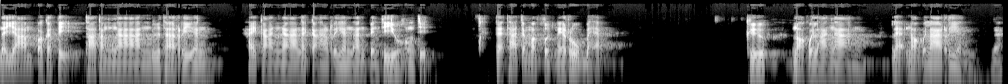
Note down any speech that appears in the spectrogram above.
ในยามปกติถ้าทำงานหรือถ้าเรียน ให้การงานและการเรียนนั้นเป็นที่อยู่ของจิต แต่ถ้าจะมาฝึกในรูปแบบ คือนอกเวลางานและนอกเวลาเรียนนะ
